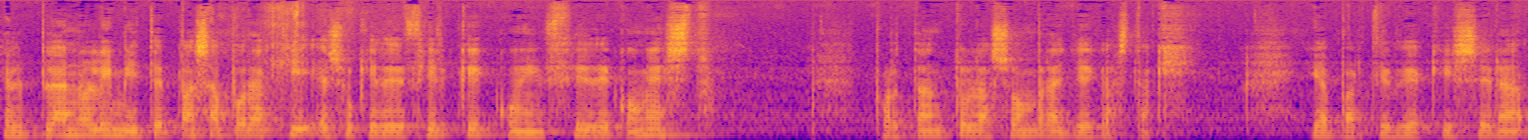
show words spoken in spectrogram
el plano límite pasa por aquí, eso quiere decir que coincide con esto. Por tanto, la sombra llega hasta aquí. Y a partir de aquí será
